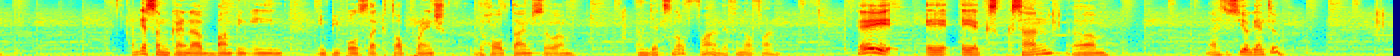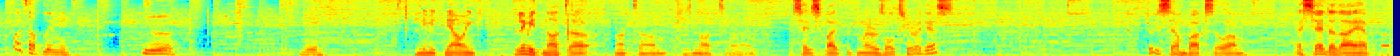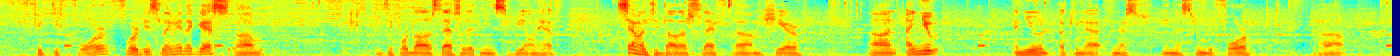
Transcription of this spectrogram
I guess I'm kind of bumping in in people's like top range the whole time, so um, and that's no fun, definitely no fun. Hey, A AX um, nice to see you again too. What's up, Limit? Yeah. Yeah limit meowing. Limit not, uh, not, um, he's not uh, satisfied with my results here, I guess. 37 bucks, so um, I said that I have 54 for this limit, I guess. Um, $54 left, so that means we only have $70 left um, here. And I knew, I knew like in a in a in a stream before, uh,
